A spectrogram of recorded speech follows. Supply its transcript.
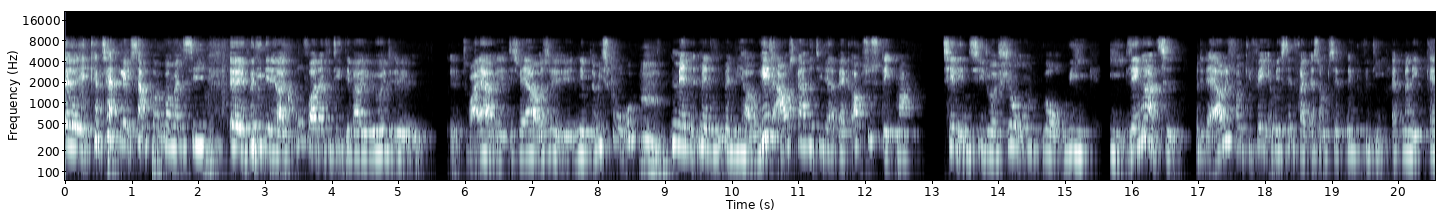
øh, kontantløst samfund, hvor man sige, øh, fordi det er ikke brug for det, fordi det var jo et, øh, øh, tror jeg øh, desværre også øh, nemt at misbruge. Mm. Men, men, men vi har jo helt afskaffet de der backup-systemer til en situation, hvor vi i længere tid, for det er ærgerligt for en café at miste en fredagsomsætning, fordi at man ikke kan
